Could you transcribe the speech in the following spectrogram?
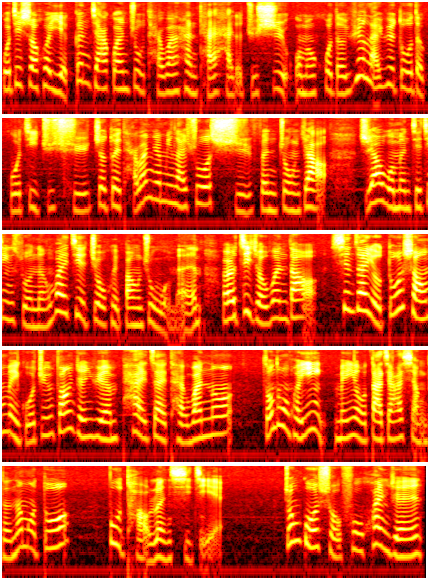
国际社会也更加关注台湾和台海的局势，我们获得越来越多的国际支持，这对台湾人民来说十分重要。只要我们竭尽所能，外界就会帮助我们。而记者问到：现在有多少美国军方人员派在台湾呢？总统回应：没有大家想的那么多，不讨论细节。中国首富换人，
